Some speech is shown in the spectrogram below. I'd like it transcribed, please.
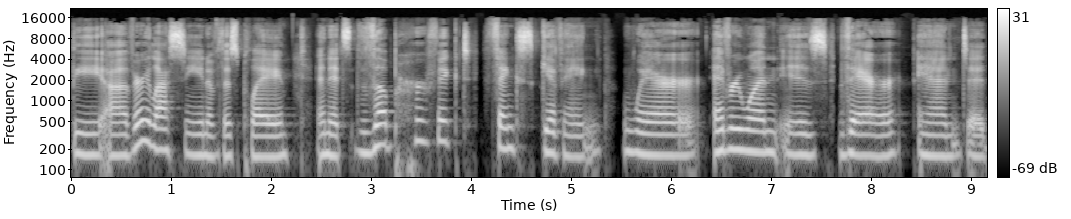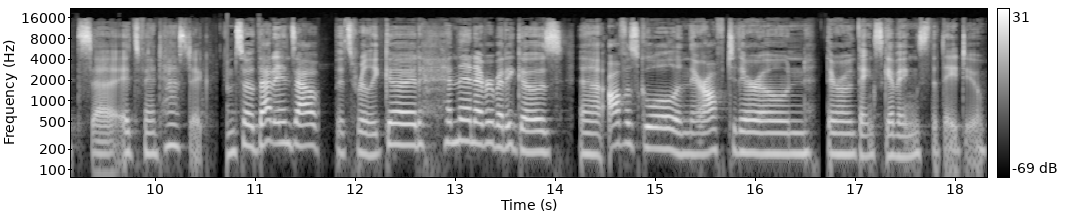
the uh, very last scene of this play, and it's the perfect Thanksgiving where everyone is there and it's uh, it's fantastic. And so that ends out. It's really good. And then everybody goes uh, off of school and they're off to their own their own Thanksgivings that they do.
